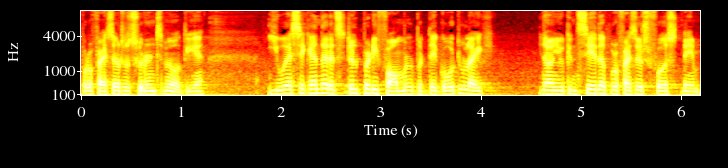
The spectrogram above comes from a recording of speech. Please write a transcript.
प्रोफेसर और स्टूडेंट्स में होती हैं यूएसए के अंदर it's still pretty formal but they go to like now you can say the professor first name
